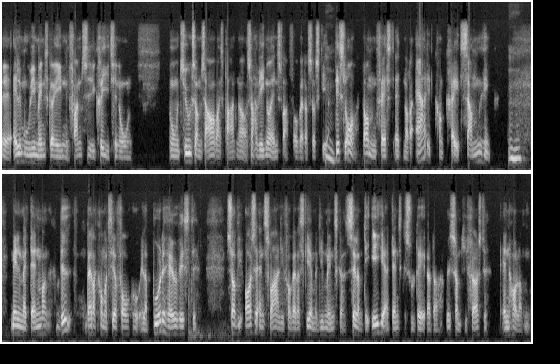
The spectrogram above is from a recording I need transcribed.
øh, alle mulige mennesker i en fremtidig krig til nogle, nogle tvivlsomme samarbejdspartnere, og så har vi ikke noget ansvar for, hvad der så sker. Mm. Det slår dommen fast, at når der er et konkret sammenhæng mm-hmm. mellem, at Danmark ved, hvad der kommer til at foregå, eller burde have vidst det, så er vi også ansvarlige for, hvad der sker med de mennesker, selvom det ikke er danske soldater, der som de første anholder dem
